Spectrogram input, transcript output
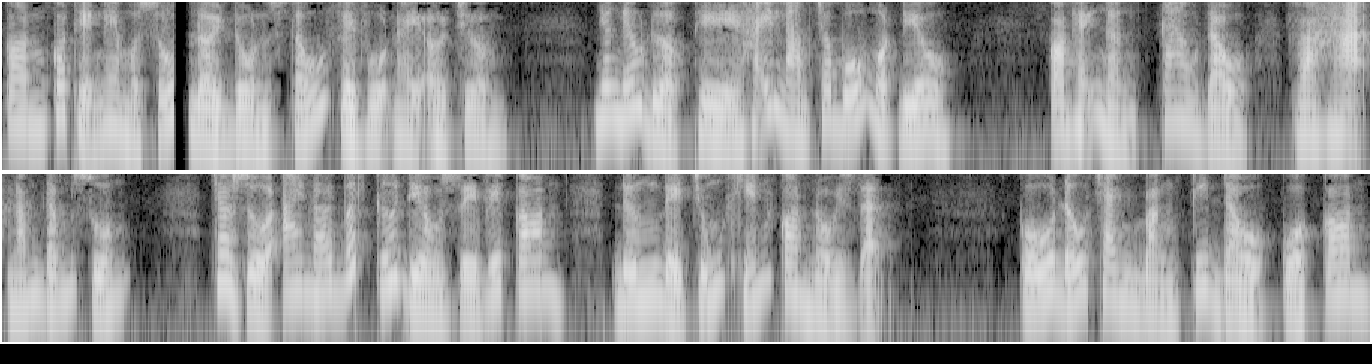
Con có thể nghe một số lời đồn xấu về vụ này ở trường. Nhưng nếu được thì hãy làm cho bố một điều. Con hãy ngẩng cao đầu và hạ nắm đấm xuống. Cho dù ai nói bất cứ điều gì với con, đừng để chúng khiến con nổi giận. Cố đấu tranh bằng cái đầu của con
